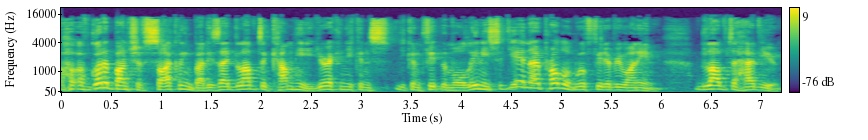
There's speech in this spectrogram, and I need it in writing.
I've got a bunch of cycling buddies. They'd love to come here. You reckon you can you can fit them all in?" He said, "Yeah, no problem. We'll fit everyone in. Love to have you."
